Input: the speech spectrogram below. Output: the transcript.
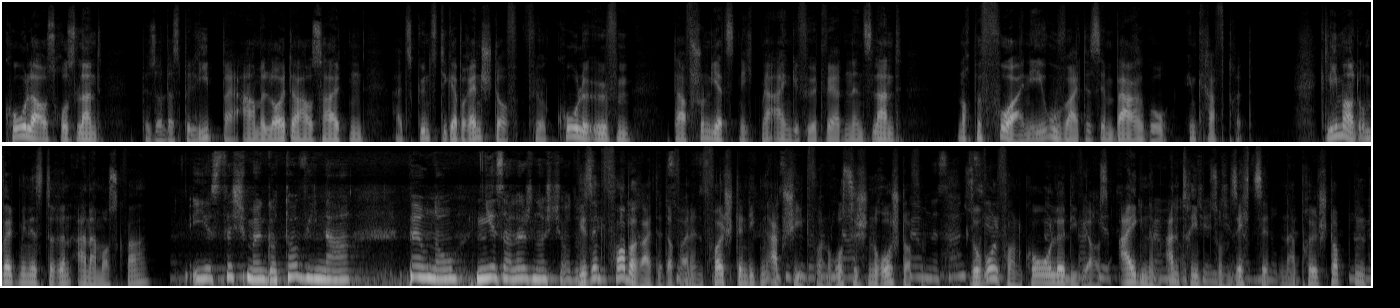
Kohle aus Russland, besonders beliebt bei arme Leute Haushalten als günstiger Brennstoff für Kohleöfen, darf schon jetzt nicht mehr eingeführt werden ins Land, noch bevor ein EU-weites Embargo in Kraft tritt. Klima- und Umweltministerin Anna Moskwa wir sind vorbereitet auf einen vollständigen Abschied von russischen Rohstoffen, sowohl von Kohle, die wir aus eigenem Antrieb zum 16. April stoppten,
